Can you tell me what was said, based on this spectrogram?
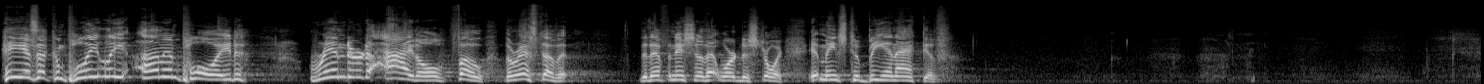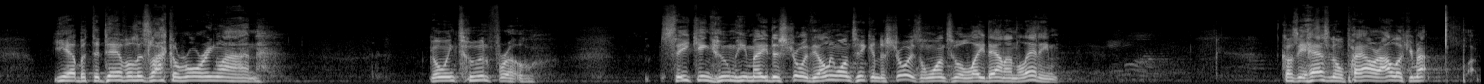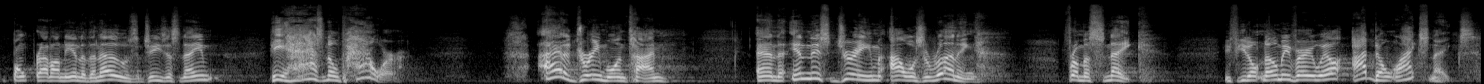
he is a completely unemployed, rendered idle foe. The rest of it, the definition of that word destroy, it means to be inactive. Yeah, but the devil is like a roaring lion, going to and fro, seeking whom he may destroy. The only ones he can destroy is the ones who will lay down and let him. Because he has no power. I look him right, bump right on the end of the nose in Jesus' name. He has no power. I had a dream one time, and in this dream, I was running from a snake. If you don't know me very well, I don't like snakes.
